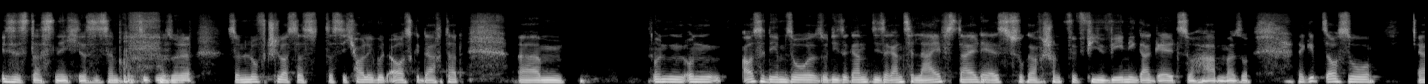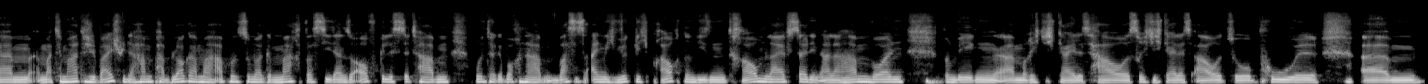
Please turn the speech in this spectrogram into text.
ist es das nicht. Das ist im Prinzip nur so, so ein Luftschloss, das, das sich Hollywood ausgedacht hat. Ähm, und, und außerdem so, so diese ganze, dieser ganze Lifestyle, der ist sogar schon für viel weniger Geld zu haben. Also da gibt's auch so, ähm, mathematische Beispiele haben ein paar Blogger mal ab und zu mal gemacht, dass sie dann so aufgelistet haben, runtergebrochen haben, was es eigentlich wirklich braucht und diesen Traum-Lifestyle, den alle haben wollen, von wegen ähm, richtig geiles Haus, richtig geiles Auto, Pool, ähm,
